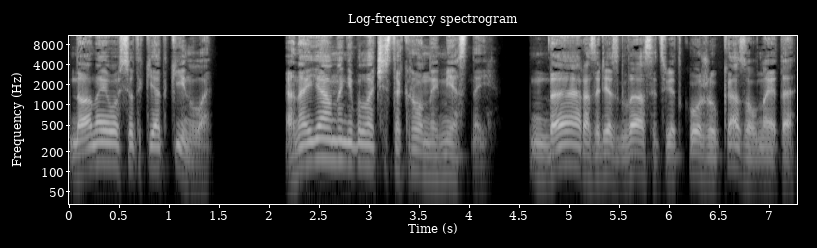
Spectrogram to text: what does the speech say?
но она его все-таки откинула. Она явно не была чистокровной местной. Да, разрез глаз и цвет кожи указывал на это,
